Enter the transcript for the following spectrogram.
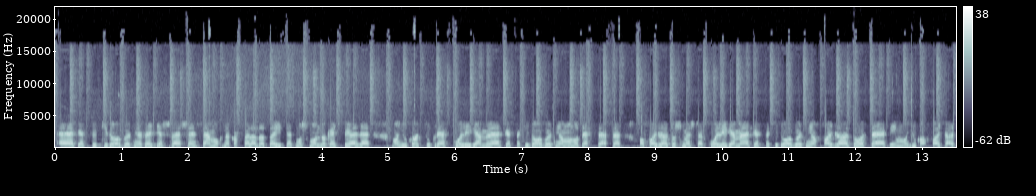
elkezdtük kidolgozni az egyes versenyszámoknak a feladatait. Tehát most mondok egy példát, mondjuk a cukrász kollégám elkezdte kidolgozni a monodesszertet, a fagylaltos mester kollégám elkezdte kidolgozni a fagylaltortát, én mondjuk a fagylalt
